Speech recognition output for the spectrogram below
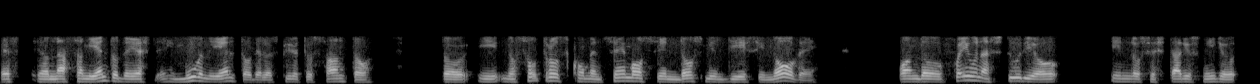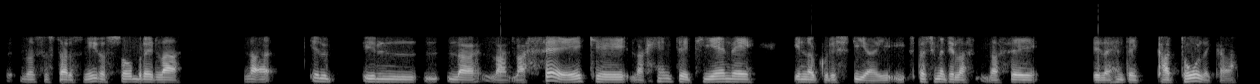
el nacimiento de este movimiento del Espíritu Santo. y nosotros comencemos en 2019, cuando fue un estudio en los Estados Unidos, los Estados Unidos sobre la, fe que la gente tiene en la Eucaristía, y especialmente la, la fe de la gente católica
